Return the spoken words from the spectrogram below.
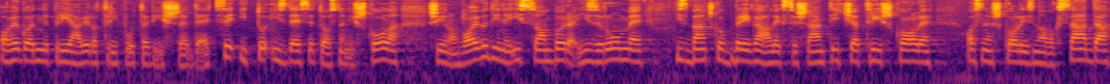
ove godine prijavilo tri puta više dece i to iz deset osnovnih škola širom Vojvodine, iz Sombora, iz Rume, iz Bačkog brega Alekse Šantića, tri škole, osnovne škole iz Novog Sada,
